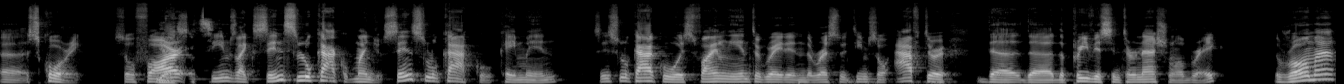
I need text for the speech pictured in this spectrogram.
uh, scoring. So far, yes. it seems like since Lukaku, mind you, since Lukaku came in, since Lukaku was finally integrated in the rest of the team, so after the the, the previous international break, Roma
